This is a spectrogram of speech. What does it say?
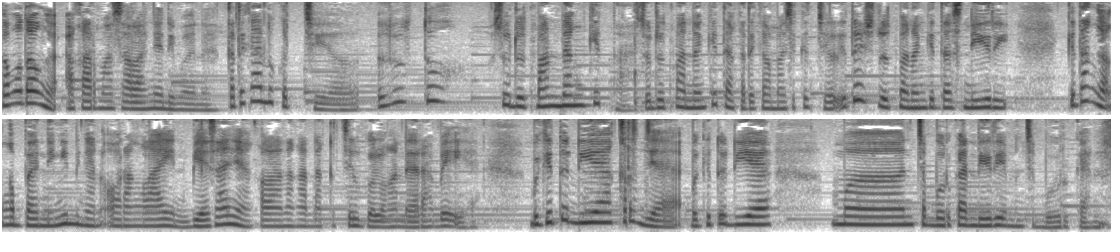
Kamu tahu nggak akar masalahnya di mana? Ketika lu kecil, lu tuh sudut pandang kita, sudut pandang kita ketika masih kecil itu sudut pandang kita sendiri. Kita nggak ngebandingin dengan orang lain. Biasanya kalau anak-anak kecil golongan darah B ya, begitu dia kerja, begitu dia menceburkan diri menceburkan.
